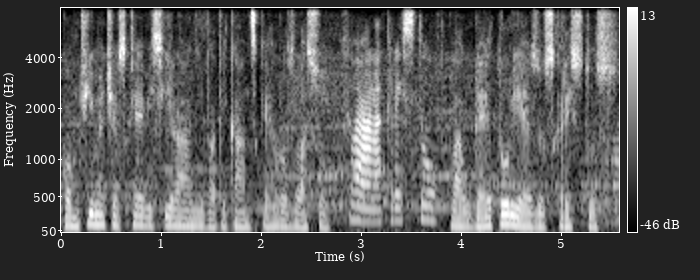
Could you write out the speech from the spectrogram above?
Končíme české vysílání vatikánského rozhlasu. Chvála Kristu. Laudetur Jezus Christus.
